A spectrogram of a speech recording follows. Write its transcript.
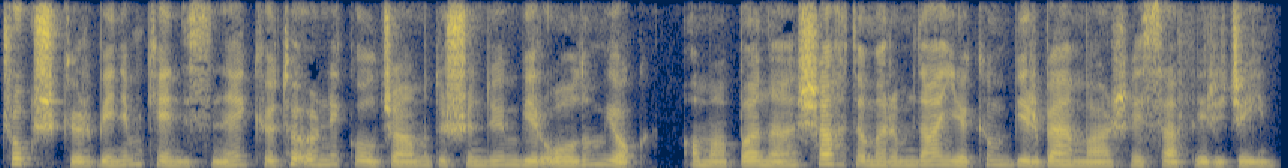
Çok şükür benim kendisine kötü örnek olacağımı düşündüğüm bir oğlum yok ama bana şah damarımdan yakın bir ben var hesap vereceğim.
